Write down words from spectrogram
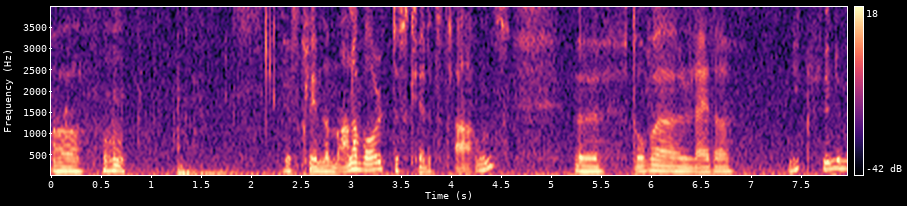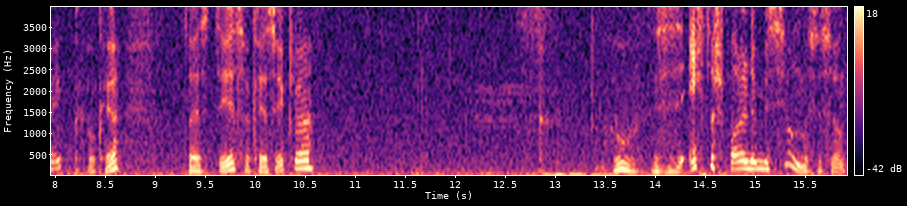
Uh, hm. Habe claim der Mana-Wald, das gehört jetzt auch uns. Äh, da war leider nichts in dem Eck. Okay. Da ist das, okay, sehr klar. Uh, das ist echt eine spannende Mission, muss ich sagen.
